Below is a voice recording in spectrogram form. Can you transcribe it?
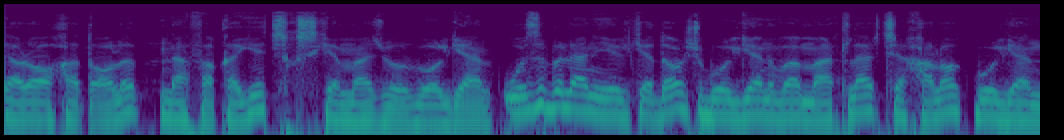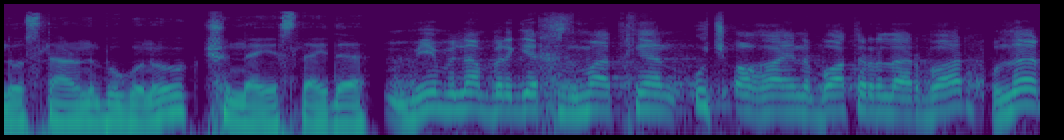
jarohat olib, nafaqaga chiqishga majbur bo'lgan. O'zi bilan yelkadosh bo'lgan va martlarcha halok bo'lgan do'stlarini bugun u shunday eslaydi. men bilan birga xizmat qilgan uch og'ayni botirlar bor ular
